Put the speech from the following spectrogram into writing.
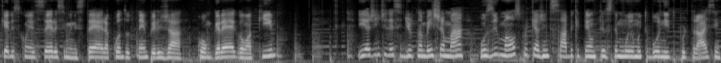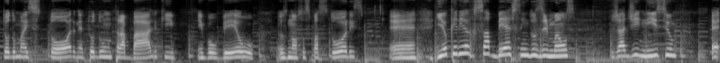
que eles conheceram esse ministério, há quanto tempo eles já congregam aqui. E a gente decidiu também chamar os irmãos, porque a gente sabe que tem um testemunho muito bonito por trás, tem toda uma história, né? Todo um trabalho que envolveu os nossos pastores. É, e eu queria saber, assim, dos irmãos, já de início, é,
